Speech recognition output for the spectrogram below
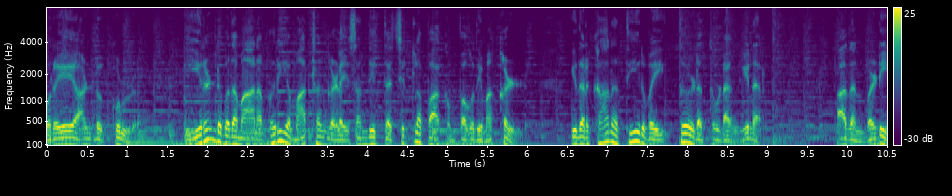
ஒரே ஆண்டுக்குள் இரண்டு விதமான பெரிய மாற்றங்களை சந்தித்த சிட்லப்பாக்கம் பகுதி மக்கள் இதற்கான தீர்வை தேடத் தொடங்கினர். அதன்படி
